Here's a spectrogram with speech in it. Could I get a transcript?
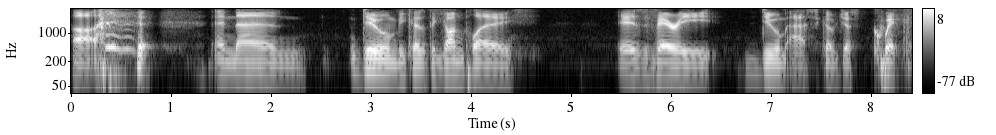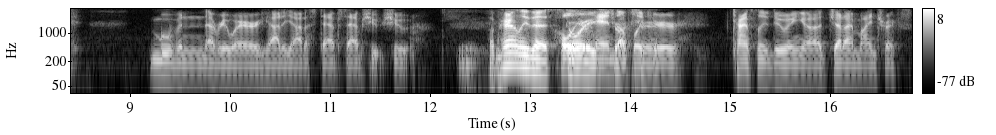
uh, and then Doom because the gunplay is very Doom esque of just quick moving everywhere, yada yada, stab, stab, shoot, shoot. Apparently, the story Hold your hand structure. up like you're constantly doing uh, Jedi mind tricks.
